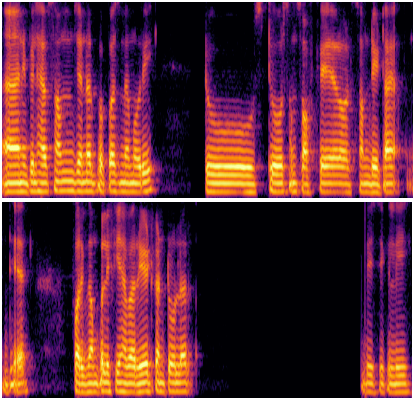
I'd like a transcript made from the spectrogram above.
And it will have some general purpose memory to store some software or some data there. For example if you have a RAID controller basically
